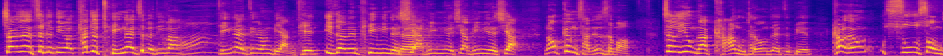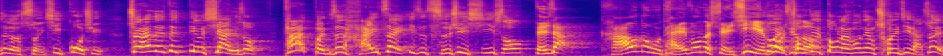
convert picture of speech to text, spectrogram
所以在这个地方，它就停在这个地方，停在这个地方两天，一直在那边拼命的下，拼命的下，拼命的下。然后更惨的是什么？这个因为我们卡努台风在这边，卡努台风输送这个水汽过去，所以它在这地方下雨的时候，它本身还在一直持续吸收。等一下，卡努台风的水汽也过去了，从这个东南风这样吹进来，所以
